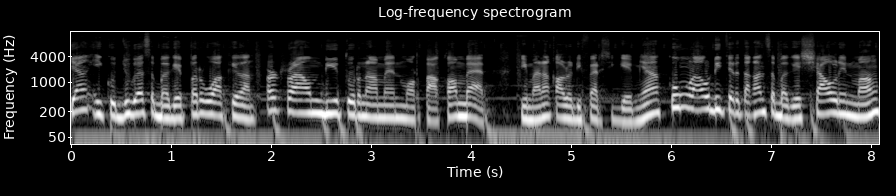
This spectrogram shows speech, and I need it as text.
yang ikut juga sebagai perwakilan Earthrealm di turnamen Mortal Kombat. Di mana kalau di versi gamenya, Kung Lao diceritakan sebagai Shaolin Monk,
